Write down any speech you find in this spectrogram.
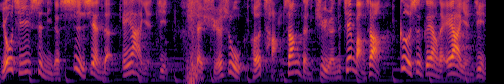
尤其是你的视线的 AR 眼镜。在学术和厂商等巨人的肩膀上，各式各样的 AR 眼镜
